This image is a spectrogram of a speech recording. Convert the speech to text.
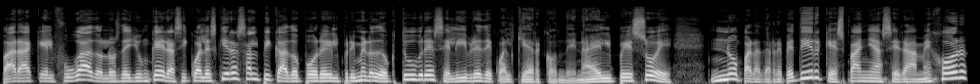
para que el fugado, los de Junqueras y cualesquiera salpicado por el primero de octubre se libre de cualquier condena. El PSOE no para de repetir que España será mejor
